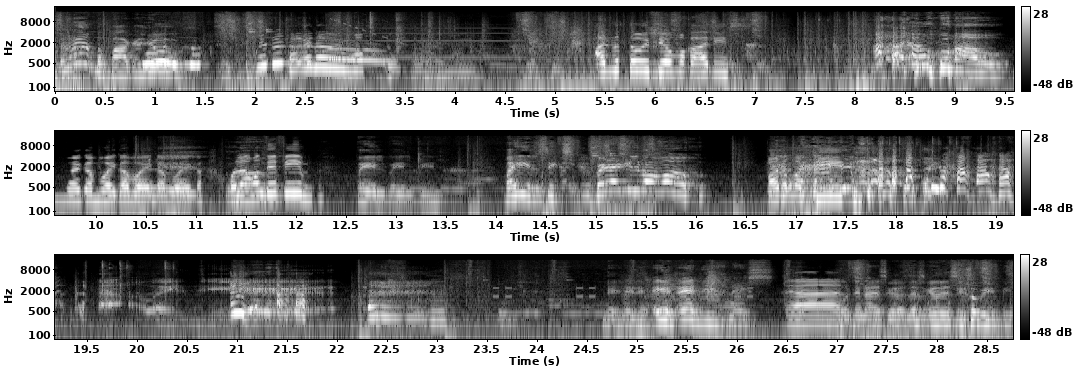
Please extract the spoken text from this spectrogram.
Tara, babagal nyo. Taki na! Ano to? Hindi ako makaalis. Wow! Boy ka, boy ka, boy ka, boy ka. Wala akong defib. Fail, fail, fail. Bahil, 6. Bernard, kill mo ako! Paano mag-hit? Hindi, hindi, hindi. Ayun, ayun, ayun. Nice. Ayan. Buti na, let's go. Let's go, let's go, baby.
